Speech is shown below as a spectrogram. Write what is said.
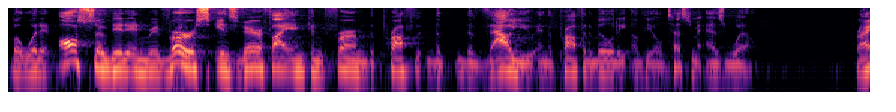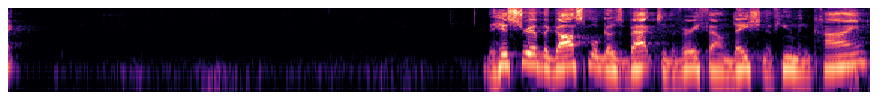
but what it also did in reverse is verify and confirm the, profit, the, the value and the profitability of the Old Testament as well. Right? The history of the gospel goes back to the very foundation of humankind,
